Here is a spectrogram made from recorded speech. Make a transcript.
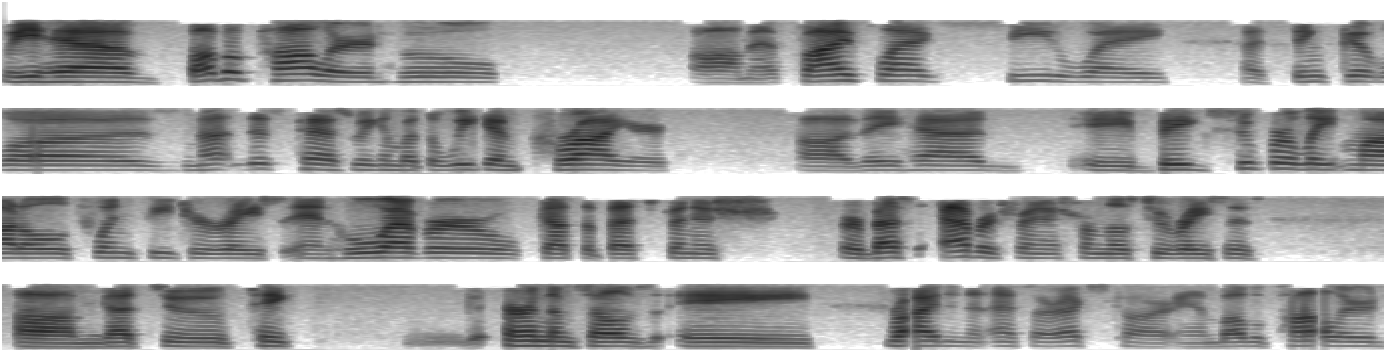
we have Bubba Pollard, who um, at Five Flags Speedway, I think it was not this past weekend, but the weekend prior, uh, they had a big super late model twin feature race, and whoever got the best finish or best average finish from those two races um, got to take earn themselves a ride in an SRX car, and Bubba Pollard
